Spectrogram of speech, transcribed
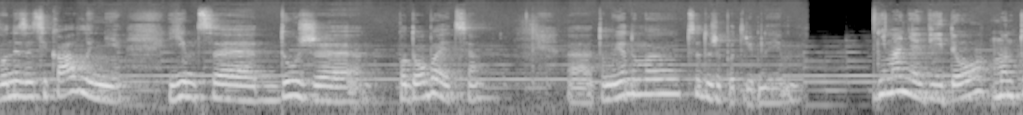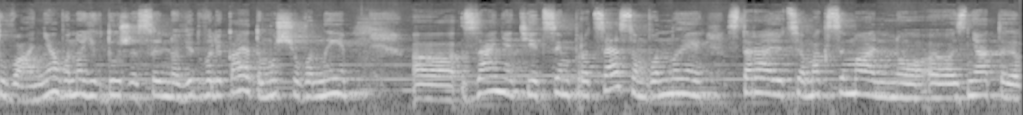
Вони зацікавлені, їм це дуже подобається. Е, Тому я думаю, це дуже потрібно їм. Знімання відео, монтування, воно їх дуже сильно відволікає, тому що вони е, зайняті цим процесом, вони стараються максимально е, зняти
